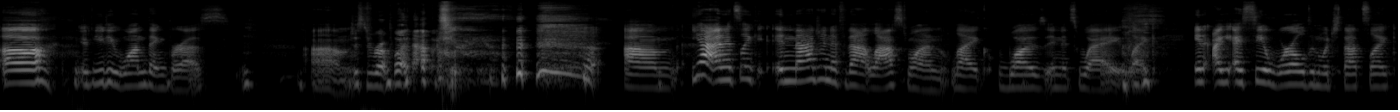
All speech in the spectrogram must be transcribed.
uh, if you do one thing for us, um, just rub one out. Um, yeah, and it's like imagine if that last one like was in its way like in I, I see a world in which that's like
